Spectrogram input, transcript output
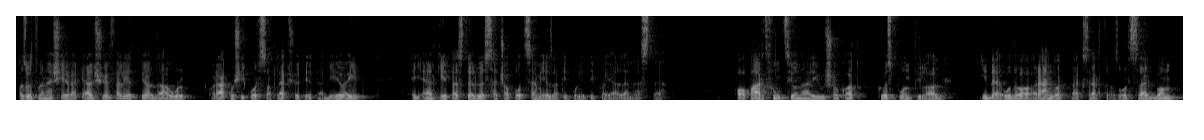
az 50-es évek első felét például a Rákosi korszak legsötétebb éveit egy elképesztően összecsapott személyzeti politika jellemezte. A pártfunkcionáriusokat központilag ide-oda rángatták szerte az országban,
